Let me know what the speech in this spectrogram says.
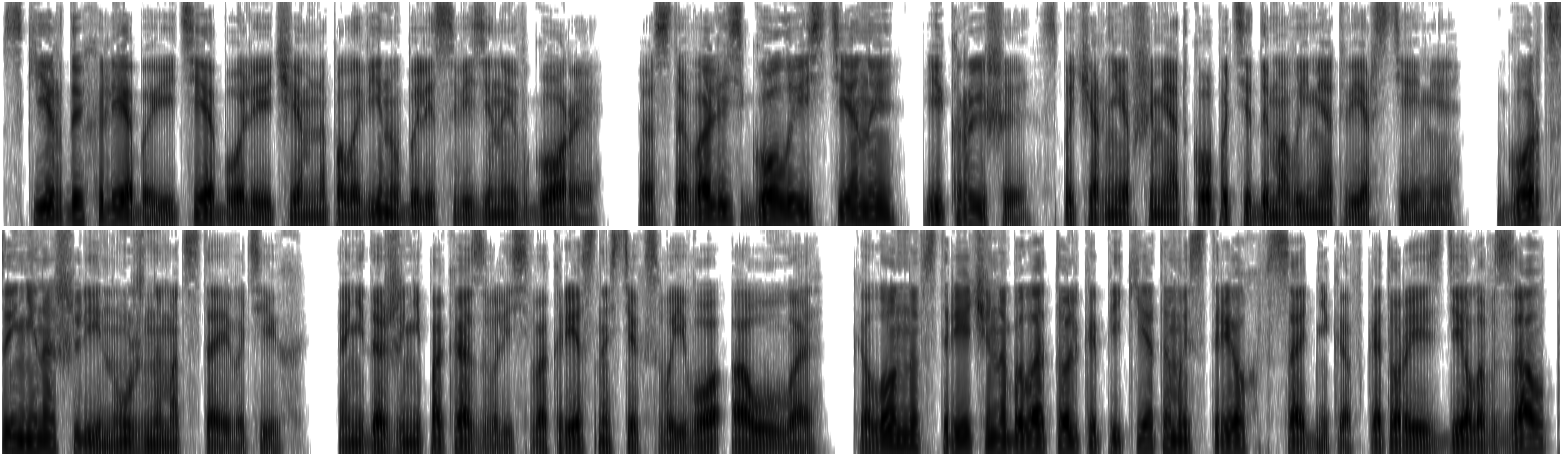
Скирды хлеба и те более чем наполовину были свезены в горы. Оставались голые стены и крыши с почерневшими от копоти дымовыми отверстиями. Горцы не нашли нужным отстаивать их. Они даже не показывались в окрестностях своего аула. Колонна встречена была только пикетом из трех всадников, которые, сделав залп,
